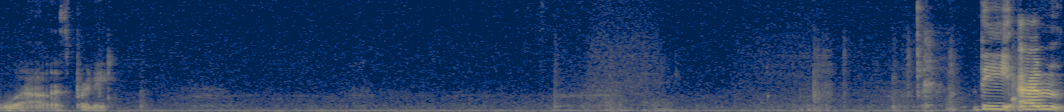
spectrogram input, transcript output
Wow, that's pretty. The um,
